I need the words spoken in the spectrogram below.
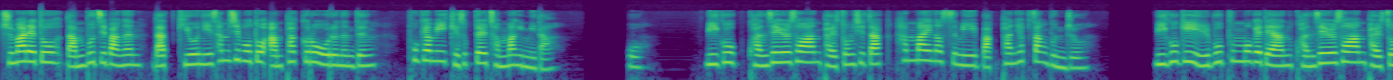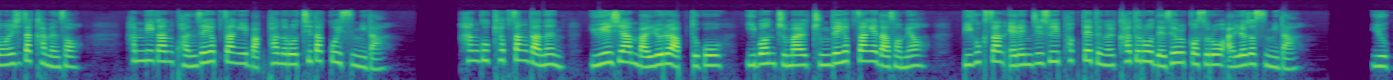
주말에도 남부지방은 낮 기온이 35도 안팎으로 오르는 등 폭염이 계속될 전망입니다. 5. 미국 관세율 서한 발송 시작 한마이너스미 막판 협상 분주. 미국이 일부 품목에 대한 관세율 서한 발송을 시작하면서 한미 간 관세 협상이 막판으로 치닫고 있습니다. 한국협상단은 유해시한 만료를 앞두고 이번 주말 중대 협상에 나서며 미국산 LNG 수입 확대 등을 카드로 내세울 것으로 알려졌습니다. 6.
